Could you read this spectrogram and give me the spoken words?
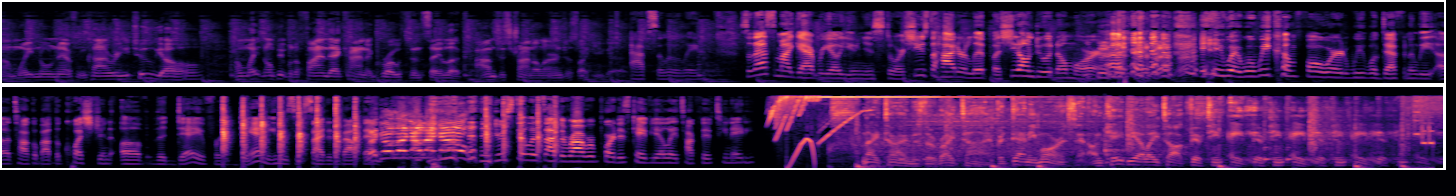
I'm waiting on that from Kyrie too, y'all. I'm waiting on people to find that kind of growth and say, look, I'm just trying to learn just like you guys. Absolutely. So that's my Gabrielle Union story. She used to hide her lip, but she don't do it no more. anyway, when we come forward, we will definitely uh, talk about the question of the day for Danny, who's excited about that. Let go, let go, let go! You're still inside the Raw Report. It's KBLA Talk 1580. Nighttime is the right time for Danny Morrison on KBLA Talk 1580. 1580. 1580.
